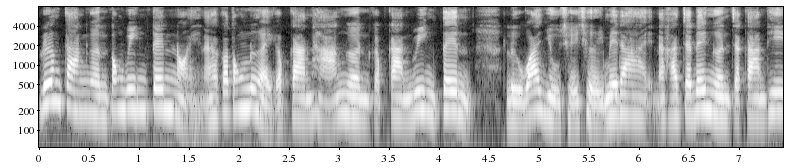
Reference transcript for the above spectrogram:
เรื่องการเงินต้องวิ่งเต้นหน่อยนะคะก็ต้องเหนื่อยกับการหาเงินกับการวิ่งเต้น หรือว่าอยู่เฉยๆไม่ได้นะคะ จะได้เงินจากการที่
